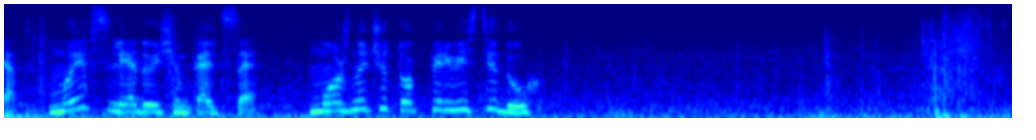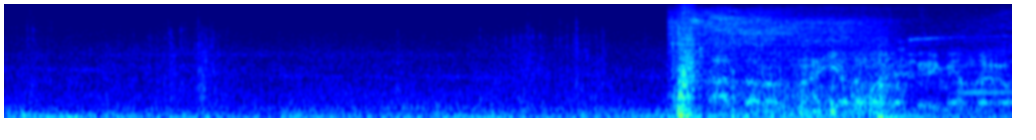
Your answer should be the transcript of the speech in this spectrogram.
Ребят. Мы в следующем кольце. Можно чуток перевести дух. Осторожно, я добавил переменную.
